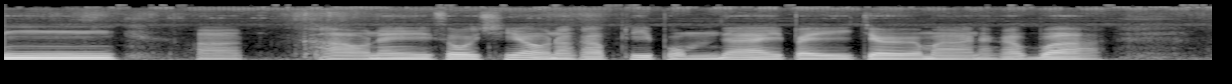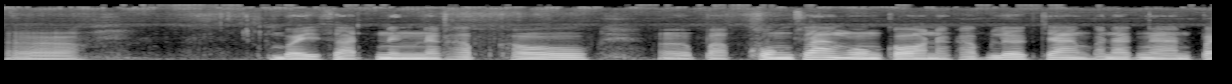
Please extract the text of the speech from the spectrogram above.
มีข่าวในโซเชียลนะครับ ที่ผมได้ไปเจอมานะครับว่า บริษัทหนึ่งนะครับเขาเปรับโครงสร้างองค์กรนะครับ เลิกจ้างพนักงานไป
